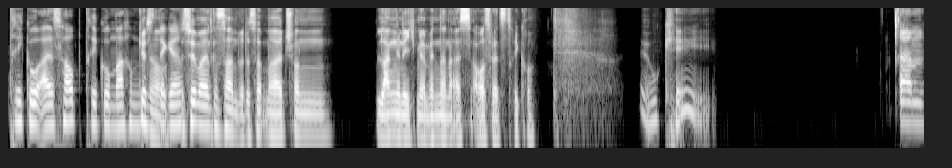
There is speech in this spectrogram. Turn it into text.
Trikot als Haupttrikot machen müsste. Genau, gell? das wäre mal interessant, weil das hat man halt schon lange nicht mehr, wenn dann als Auswärtstrikot. Okay. Ähm,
